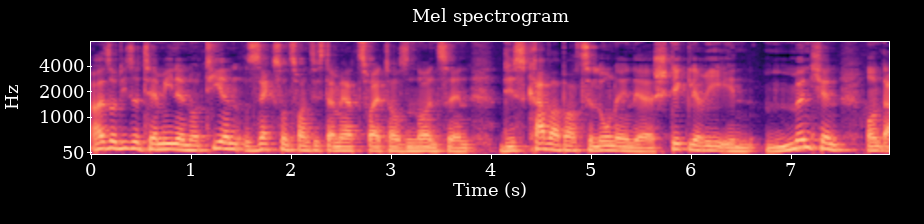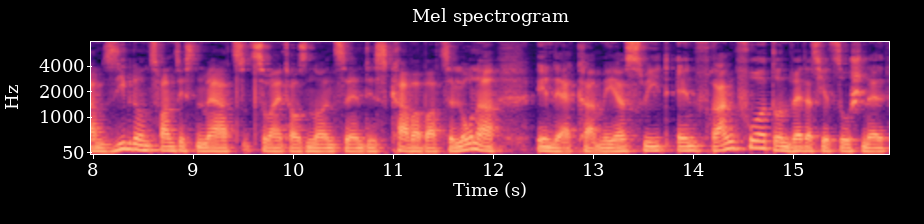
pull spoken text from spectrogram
Also diese Termine notieren 26. März 2019 Discover Barcelona in der Stiglerie in München und am 27. März 2019 Discover Barcelona in der Camea Suite in Frankfurt und wer das jetzt so schnell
